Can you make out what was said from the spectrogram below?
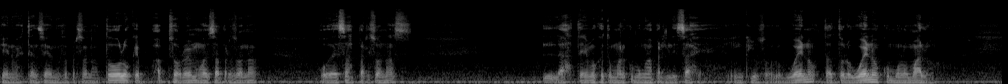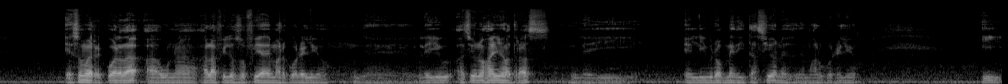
que nos esté enseñando esa persona. Todo lo que absorbemos de esa persona o de esas personas las tenemos que tomar como un aprendizaje, incluso lo bueno, tanto lo bueno como lo malo. Eso me recuerda a, una, a la filosofía de Marco Aurelio. leí, hace unos años atrás leí el libro Meditaciones de Marco Aurelio y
